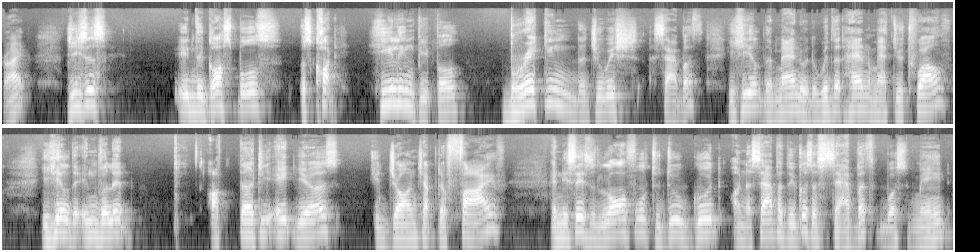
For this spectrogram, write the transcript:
Right? Jesus in the Gospels was caught healing people, breaking the Jewish Sabbath. He healed the man with the withered hand, Matthew 12. He healed the invalid of 38 years in John chapter 5. And he says it's lawful to do good on the Sabbath because the Sabbath was made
